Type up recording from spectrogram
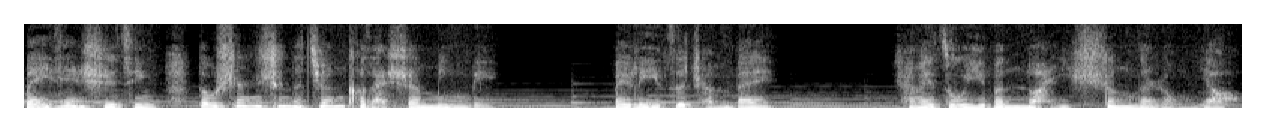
每一件事情都深深的镌刻在生命里，被立字成碑，成为足以温暖一生的荣耀。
